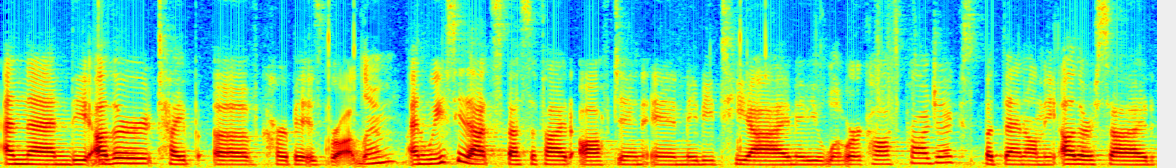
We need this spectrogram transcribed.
And then the other type of carpet is broadloom. And we see that specified often in maybe TI, maybe lower cost projects. But then on the other side,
